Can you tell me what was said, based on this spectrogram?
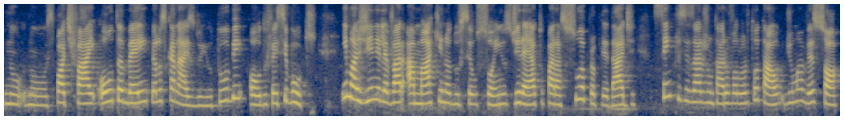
no, no Spotify ou também pelos canais do YouTube ou do Facebook. Imagine levar a máquina dos seus sonhos direto para a sua propriedade sem precisar juntar o valor total de uma vez só.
